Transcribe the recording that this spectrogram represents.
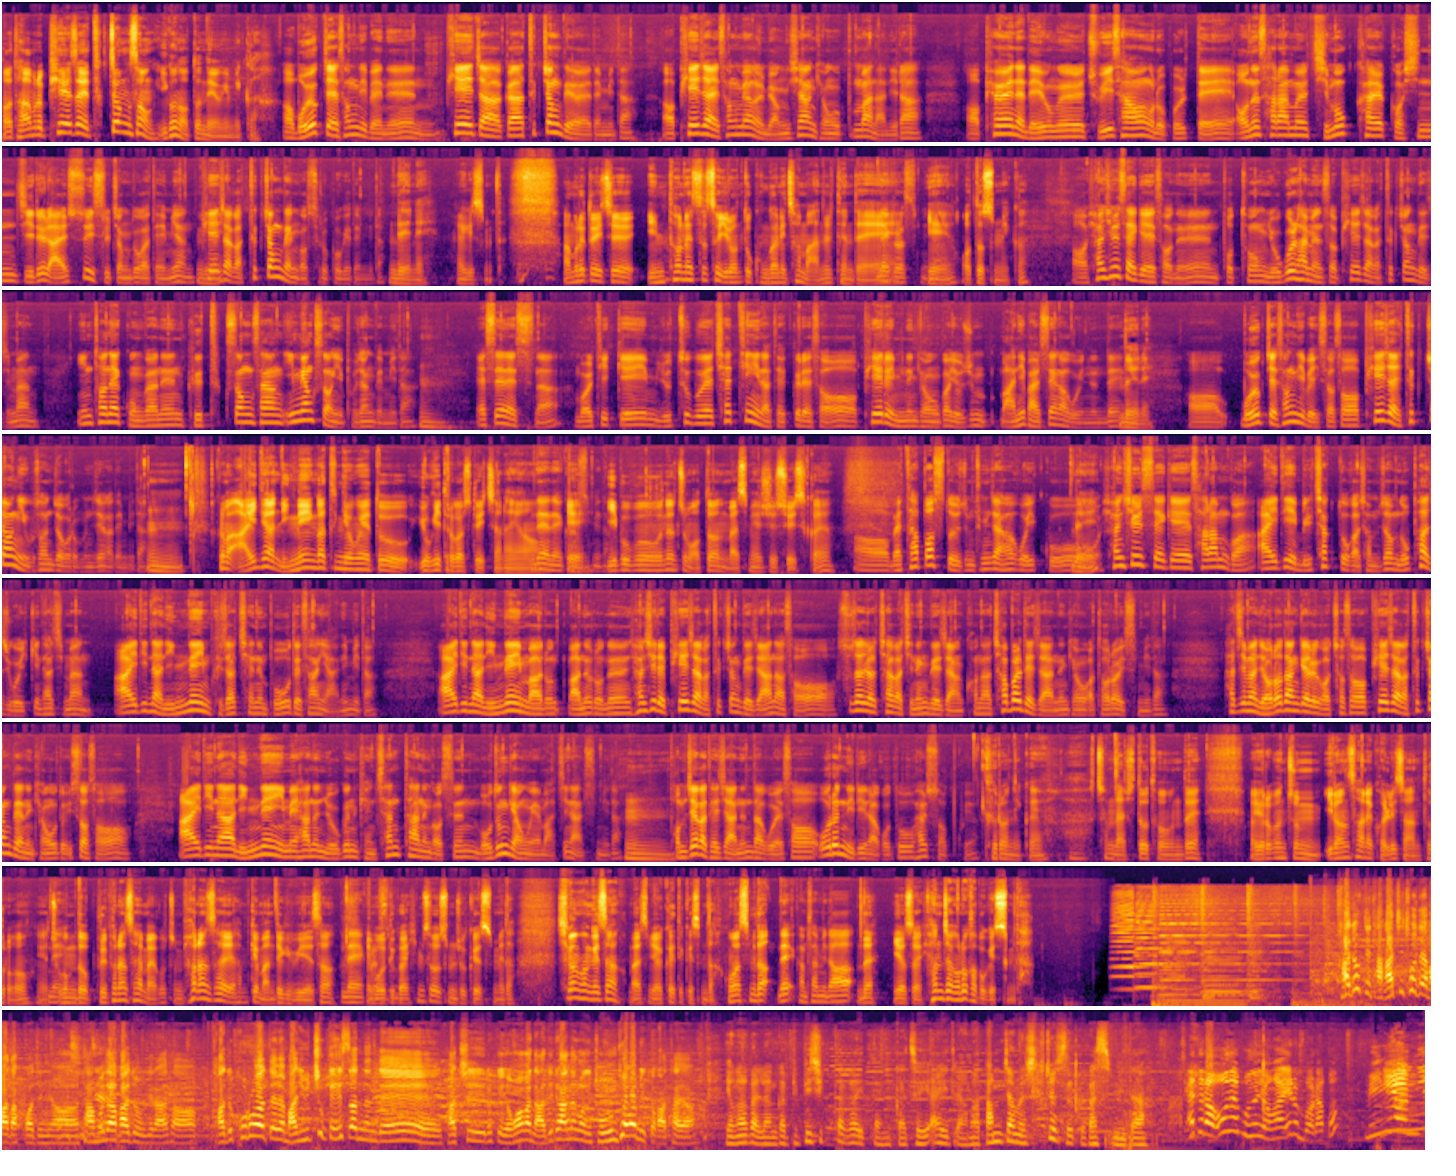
어, 다음으로 피해자의 특정성 이건 어떤 내용입니까? 어, 모욕죄 성립에는 피해자가 특정되어야 됩니다. 어, 피해자의 성명을 명시한 경우뿐만 아니라 어, 표현의 내용을 주의 상황으로 볼 때 어느 사람을 지목할 것인지를 알 수 있을 정도가 되면 예. 피해자가 특정된 것으로 보게 됩니다. 네네, 알겠습니다. 아무래도 이제 인터넷에서 이런 또 공간이 참 많을 텐데, 네, 그렇습니다. 예, 어떻습니까? 어, 현실 세계에서는 보통 욕을 하면서 피해자가 특정되지만 인터넷 공간은 그 특성상 익명성이 보장됩니다. 음, SNS나 멀티게임, 유튜브의 채팅이나 댓글에서 피해를 입는 경우가 요즘 많이 발생하고 있는데 네네. 어, 모욕죄 성립에 있어서 피해자의 특정이 우선적으로 문제가 됩니다. 음, 그러면 아이디나 닉네임 같은 경우에도 욕이 들어갈 수도 있잖아요. 네네, 그렇습니다. 예, 이 부분은 좀 어떤 말씀해 주실 수 있을까요? 어, 메타버스도 요즘 등장하고 있고 네. 현실 세계의 사람과 아이디의 밀착도가 점점 높아지고 있긴 하지만 아이디나 닉네임 그 자체는 보호 대상이 아닙니다. 아이디나 닉네임만으로는 현실의 피해자가 특정되지 않아서 수사 절차가 진행되지 않거나 처벌되지 않는 경우가 덜어 있습니다. 하지만 여러 단계를 거쳐서 피해자가 특정되는 경우도 있어서 아이디나 닉네임에 하는 욕은 괜찮다는 것은 모든 경우에 맞지는 않습니다. 음, 범죄가 되지 않는다고 해서 옳은 일이라고도 할 수 없고요. 그러니까요. 아, 참 날씨도 더운데 어, 여러분 좀 이런 사안에 걸리지 않도록 예, 네. 조금 더 불편한 사회 말고 좀 편한 사회 함께 만들기 위해서 네, 예. 모두가 힘써줬으면 좋겠습니다. 시간 관계상 말씀 여기까지 듣겠습니다. 고맙습니다. 네, 감사합니다. 네, 이어서 현장으로 가보겠습니다. 가족들 다 같이 초대받았거든요. 다문화 가족이라서 다들 코로나 때문에 많이 위축돼 있었는데 같이 이렇게 영화관 나들이 하는 건 좋은 경험일 것 같아요. 영화 관람과 뷔페 식사가 있다니까 저희 아이들이 아마 밤잠을 새줬을 것 같습니다. 얘들아 오늘 보는 영화 이름 뭐라고? 미니언즈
